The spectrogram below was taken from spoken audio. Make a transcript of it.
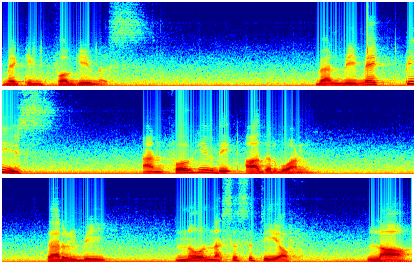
making forgiveness. When we make peace and forgive the other one, there will be no necessity of law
